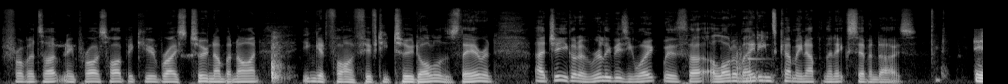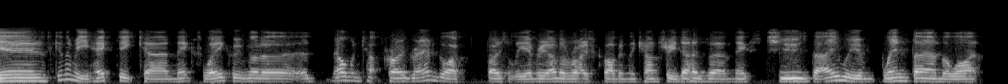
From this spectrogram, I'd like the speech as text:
from its opening price. Hypercube Race Two, number nine. You can get five fifty two dollars there. And uh, gee, you've got a really busy week with uh, a lot of meetings coming up in the next seven days. Yeah, it's going to be hectic uh, next week. We've got a, a Melbourne Cup program, like basically every other race club in the country does uh, next Tuesday. We have Wednesday under lights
